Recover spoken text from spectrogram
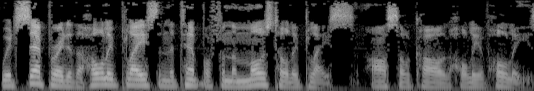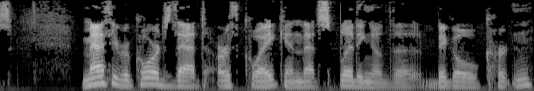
which separated the holy place in the temple from the most holy place, also called Holy of Holies. Matthew records that earthquake and that splitting of the big old curtain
